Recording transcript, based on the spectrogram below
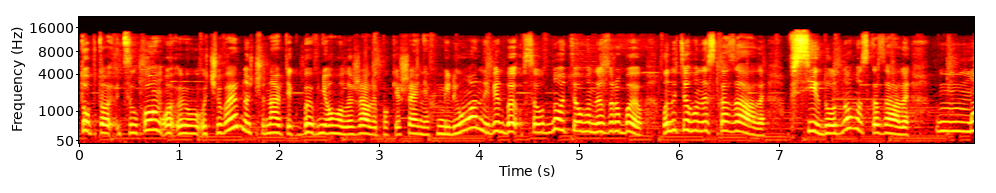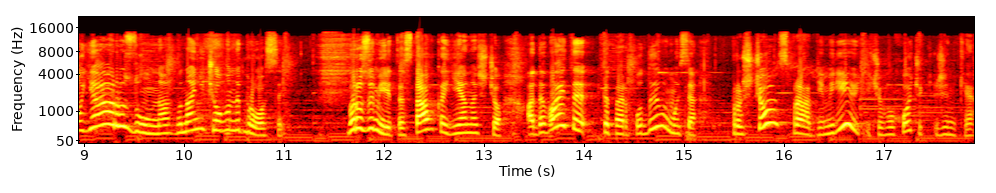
Тобто, цілком о- очевидно, що навіть якби в нього лежали по кишенях мільйони, він би все одно цього не зробив. Вони цього не сказали. Всі до одного сказали: моя розумна, вона нічого не просить. Ви розумієте, ставка є на що. А давайте тепер подивимося, про що справді мріють і чого хочуть жінки.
